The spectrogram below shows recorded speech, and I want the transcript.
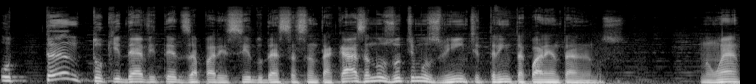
o tanto que deve ter desaparecido dessa Santa Casa nos últimos 20, 30, 40 anos. Não é?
